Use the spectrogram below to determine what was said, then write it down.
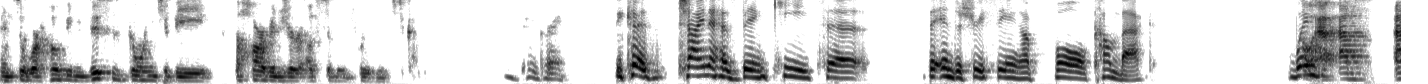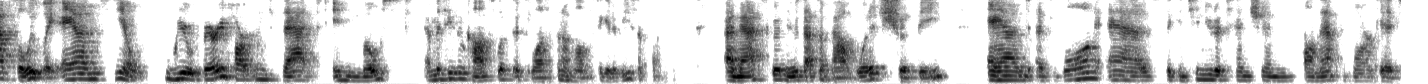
And so we're hoping this is going to be the harbinger of some improvements to come. Okay, great. Because China has been key to the industry seeing a full comeback. When oh, ab- absolutely. And, you know, we're very heartened that in most embassies and consulates, it's less than a month to get a visa appointment. And that's good news. That's about what it should be. And as long as the continued attention on that market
